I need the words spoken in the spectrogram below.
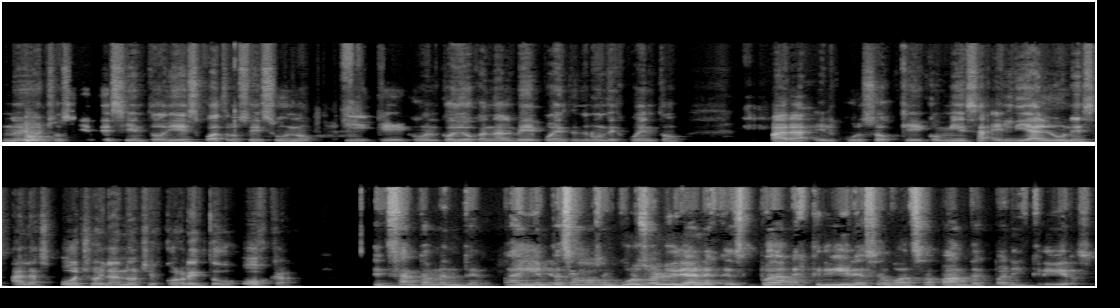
987-110-461 y que con el código Canal B pueden tener un descuento para el curso que comienza el día lunes a las 8 de la noche. ¿Correcto, Oscar? Exactamente. Ahí empezamos en curso. Lo ideal es que puedan escribir ese WhatsApp antes para inscribirse.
